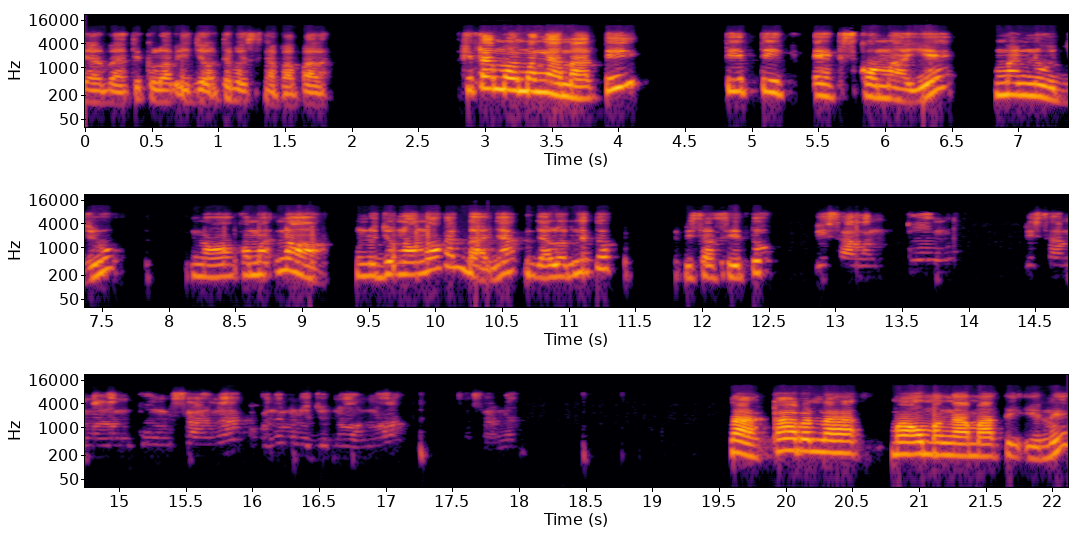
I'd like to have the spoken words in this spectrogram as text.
Ya berarti keluar hijau terus nggak apa-apa lah. Kita mau mengamati titik x, y menuju 0,0. Menuju 00 kan banyak jalurnya tuh. Bisa situ, bisa lengkung, bisa melengkung sana, pokoknya menuju 00 ke sana. Nah, karena mau mengamati ini,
